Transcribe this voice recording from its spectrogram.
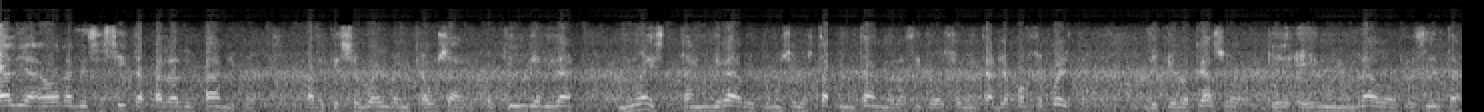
Italia ahora necesita parar el pánico para que se vuelva a encauzar, porque en realidad no es tan grave como se lo está pintando la situación en Italia. Por supuesto, de que los casos que hemos nombrado, Presidenta,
